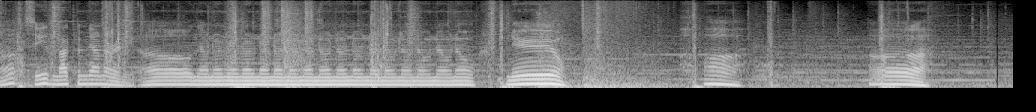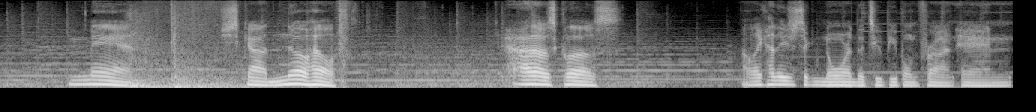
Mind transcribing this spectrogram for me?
Oh, see, it knocked him down already. Oh, no, no, no, no, no, no, no, no, no, no, no, no, no, no, no, no, no. Oh. Oh. Man. She's got no health. Ah, that was close. I like how they just ignored the two people in front and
